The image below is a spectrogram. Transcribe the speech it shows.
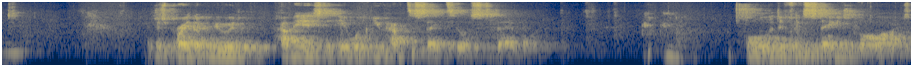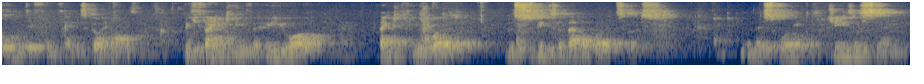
I just pray that we would have ears to hear what you have to say to us today, Lord. All the different stages of our lives, all the different things going on. We thank you for who you are. Thank you for your word that speaks a better word to us in this world. In Jesus' name.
